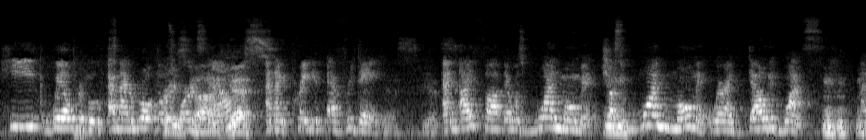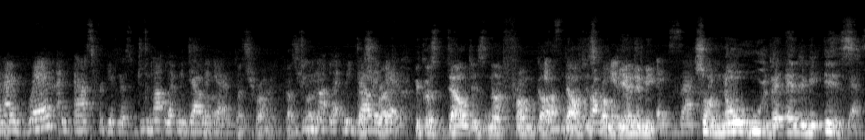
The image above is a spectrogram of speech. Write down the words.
He will remove. And I wrote those Praise words God, down, yes. and I prayed it every day. Yes, yes. And I thought there was one moment, just Mhm. one moment, where I doubted once. Mhm. And I ran and asked forgiveness. Do not let me doubt again. That's right. That's Do right. not let me That's doubt right. again. Because doubt is not from God. It's doubt not is from from him. the enemy. Exactly. So know who the enemy is. Yes.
